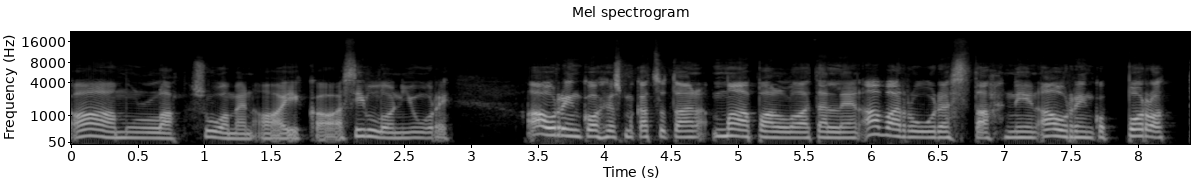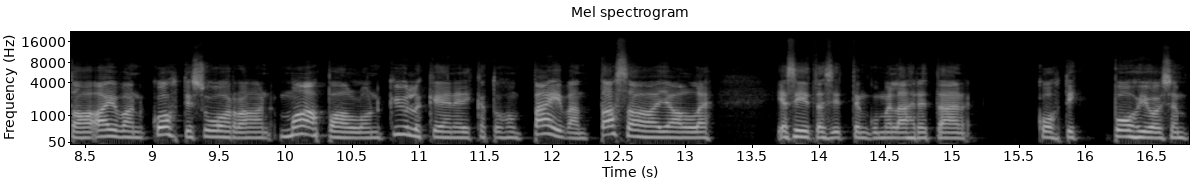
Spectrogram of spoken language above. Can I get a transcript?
aamulla Suomen aikaa. Silloin juuri aurinko, jos me katsotaan maapalloa tälleen avaruudesta, niin aurinko porottaa aivan kohti suoraan maapallon kylkeen, eli tuohon päivän tasaajalle. Ja siitä sitten, kun me lähdetään kohti pohjoisen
